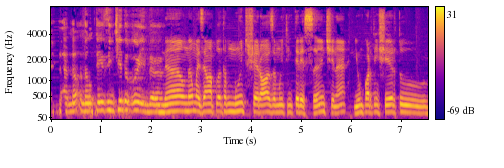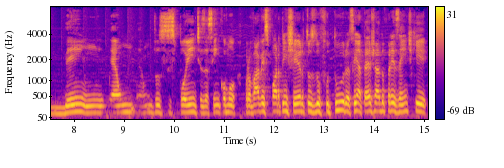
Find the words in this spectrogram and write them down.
não, não tem sentido ruim, não. Não, não, mas é uma planta muito cheirosa, muito interessante, né? E um porta porta-enxerto bem um, é, um, é um dos expoentes, assim, como prováveis porta-enxertos do futuro, assim, até já do presente, que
